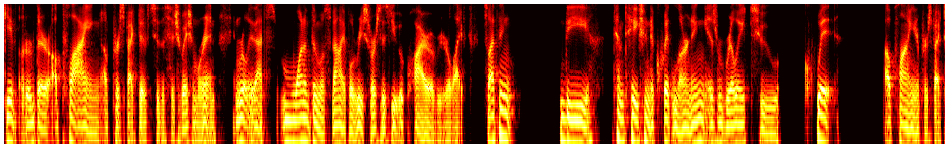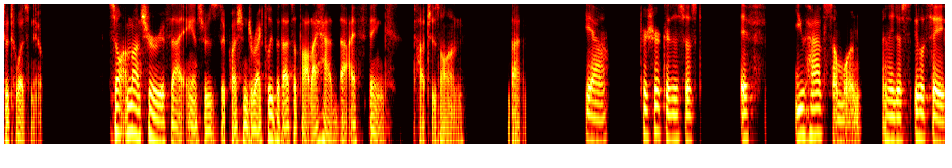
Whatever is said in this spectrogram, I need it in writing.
give or they're applying a perspective to the situation we're in. And really that's one of the most valuable resources you acquire over your life. So I think the temptation to quit learning is really to quit applying your perspective to what's new. So I'm not sure if that answers the question directly, but that's a thought I had that I think touches on that. Yeah, for sure. Cause it's just if you have someone and they just let's say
